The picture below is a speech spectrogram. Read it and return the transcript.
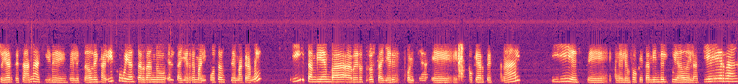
soy artesana aquí de, del estado de Jalisco, voy a estar dando el taller de mariposas de macramé y también va a haber otros talleres con eh, enfoque artesanal y este con el enfoque también del cuidado de la tierra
